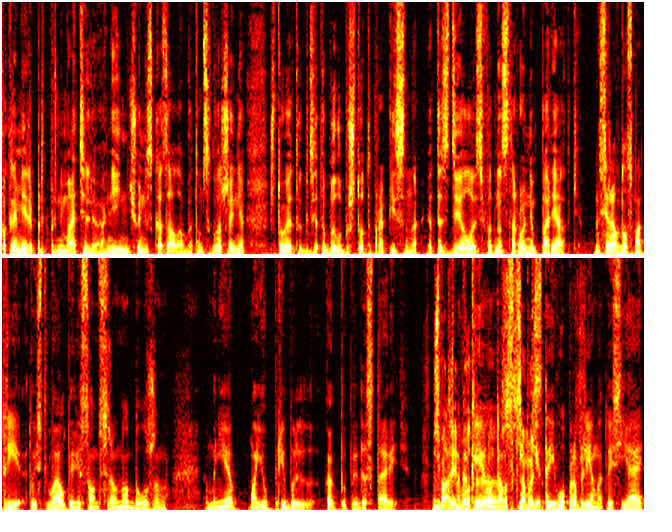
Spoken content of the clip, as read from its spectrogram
По крайней мере, предприниматели, они ничего не сказали об этом соглашении, что это где-то было бы что-то прописано. Это сделалось в одностороннем порядке. Но все равно, смотри, то есть Wildberries, он все равно должен мне мою прибыль как бы предоставить. Ну, Неважно, смотри, какие вот, он там э, скидки, самый... это его проблемы. То есть я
